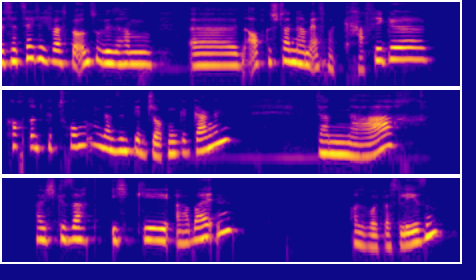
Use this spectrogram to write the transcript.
Das ist tatsächlich was bei uns so. Wir haben äh, sind aufgestanden, haben erstmal Kaffee gekocht und getrunken, dann sind wir joggen gegangen. Danach habe ich gesagt, ich gehe arbeiten. Also wollte was lesen.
